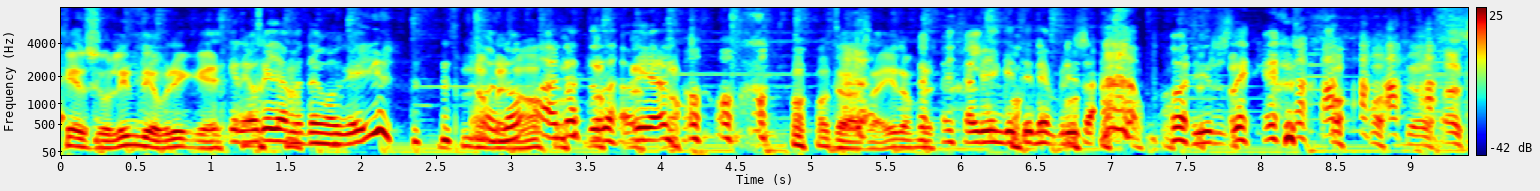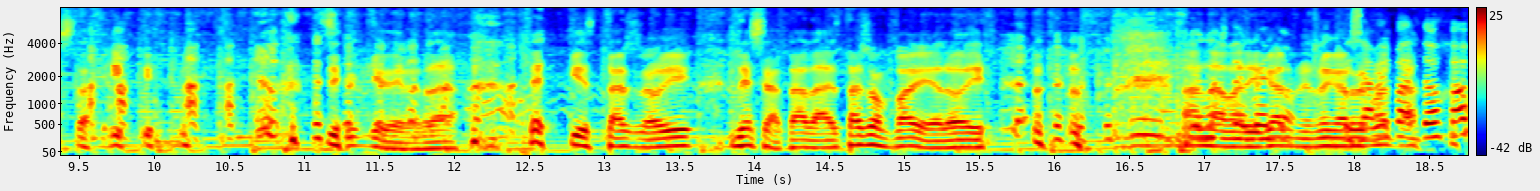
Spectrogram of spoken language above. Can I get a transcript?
Que su indio brique. Creo que ya me tengo que ir. No, ¿O hombre, no. Ah, no, todavía no. ¿Cómo te vas a ir, hombre? Hay alguien que tiene prisa por irse. ¿Cómo te vas a ir? Si es que de verdad, es que estás hoy desatada, estás on fire hoy. Anda, Te Mari cuento. Carmen, venga, Isabel remata. Pantoja,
